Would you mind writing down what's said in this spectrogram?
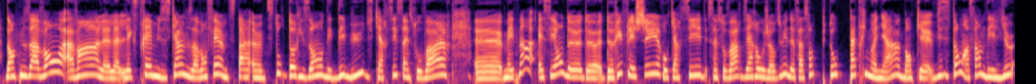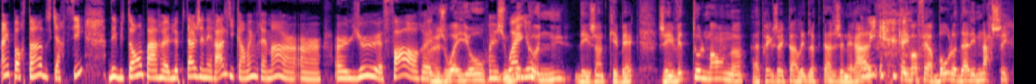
Donc nous avons, avant le- le- l'extrait musical, nous avons fait un petit, un petit tour d'horizon des débuts du quartier Saint-Sauveur. Euh, maintenant, essayons de, de, de réfléchir au quartier Saint-Sauveur d'hier à aujourd'hui, mais de façon plutôt patrimoniale. Donc, visitons ensemble des lieux importants du quartier. Débutons par euh, l'hôpital général, qui est quand même vraiment un, un, un lieu fort. euh, un joyau, Un joyau. méconnu des gens de Québec. J'invite tout le monde, là, après que j'aille parler de l'hôpital général, Oui. quand il va faire beau, là, d'aller marcher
